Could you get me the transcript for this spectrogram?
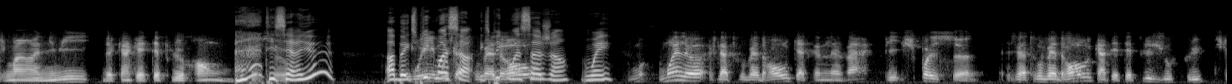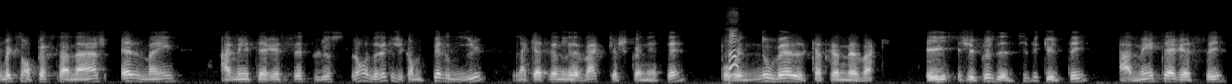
je m'ennuie de quand elle était plus ronde. Hein, t'es sérieux? Ah, ben explique-moi ça. Explique-moi ça, Jean. Oui. Moi, moi, là, je la trouvais drôle, Catherine Levac, puis je suis pas le seul. Je la trouvais drôle quand elle était plus joufflue. Je trouvais que son personnage, elle-même, elle m'intéressait plus. Là, on dirait que j'ai comme perdu la Catherine Levac que je connaissais pour Ah! une nouvelle Catherine Levac. Et j'ai plus de difficultés à m'intéresser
